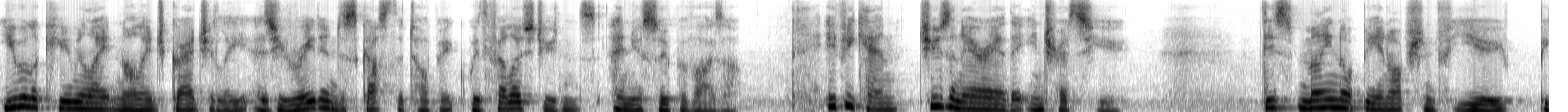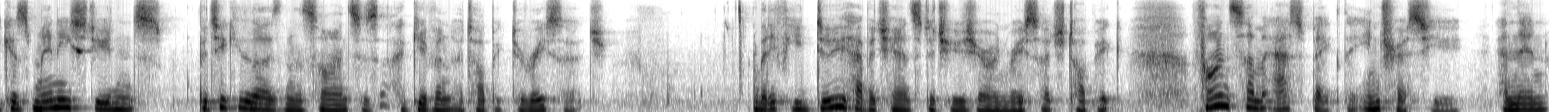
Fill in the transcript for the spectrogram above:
You will accumulate knowledge gradually as you read and discuss the topic with fellow students and your supervisor. If you can, choose an area that interests you. This may not be an option for you because many students, particularly those in the sciences, are given a topic to research. But if you do have a chance to choose your own research topic, find some aspect that interests you and then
